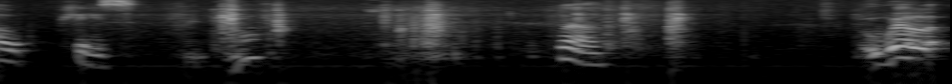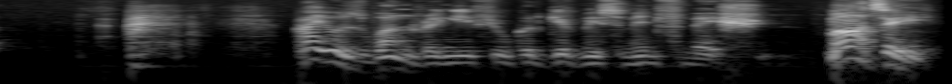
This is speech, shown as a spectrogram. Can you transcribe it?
Oh, please. Thank you. Well, Well, I was wondering if you could give me some information. Marty!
